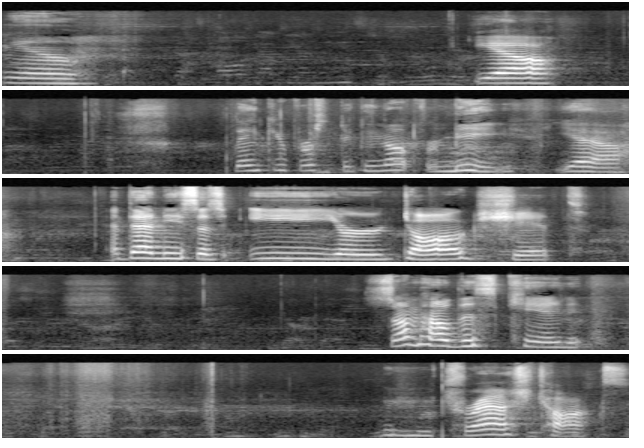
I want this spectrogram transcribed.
Yeah. Yeah. Thank you for sticking up for me. Yeah. And then he says, E your dog shit. Somehow this kid trash talks.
